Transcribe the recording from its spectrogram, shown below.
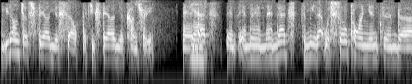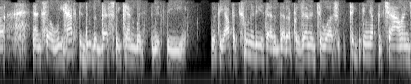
you don't just fail yourself, but you fail your country. And yes. that's and, and and and that's to me that was so poignant and uh and so we have to do the best we can with with the with the opportunities that that are presented to us, picking up the challenge.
